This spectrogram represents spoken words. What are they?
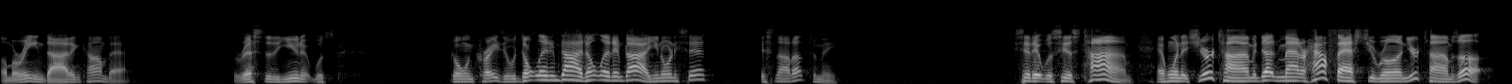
a Marine died in combat. The rest of the unit was going crazy. Well, don't let him die. Don't let him die. You know what he said? It's not up to me. He said it was his time. And when it's your time, it doesn't matter how fast you run, your time's up.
